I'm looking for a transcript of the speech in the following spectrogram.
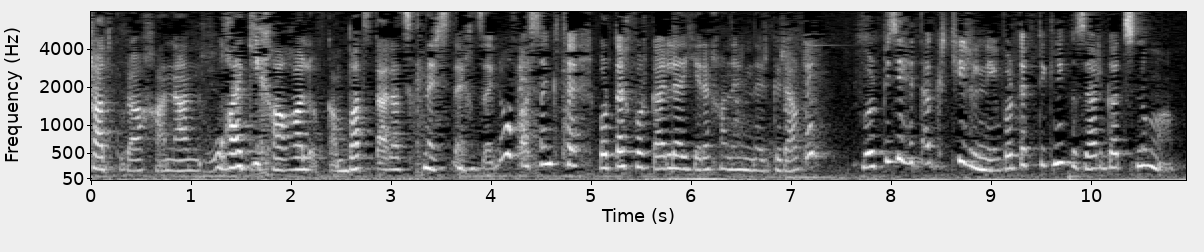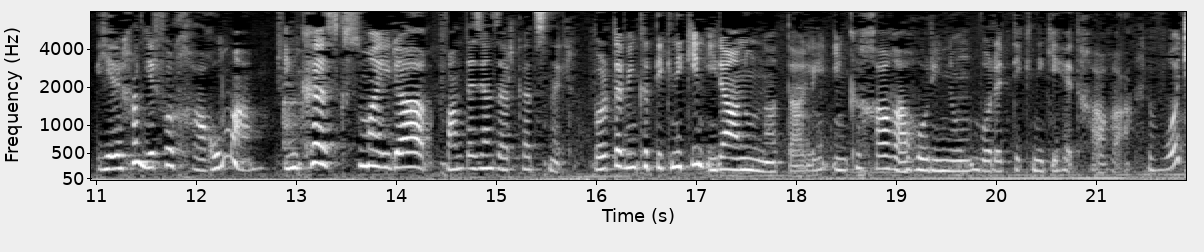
շատ կուրախանան, ուղակի խաղալով կամ բաց տարածքներ ստեղծելով, ասենք թե որտեղ որ կարելի է երեխաներին ներգրավել, որպեսզի հետաքրքիր լինի, որտեղ տեխնիկը զարգացնում է։ Երեխան երբ որ խաղում է, ինքը սկսում է իր ֆանտազիան զարգացնել, որտեղ ինքը տեխնիկին իր անունն է տալի, ինքը խաղ է հորինում, որ այդ տեխնիկի հետ խաղա։ Ոչ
